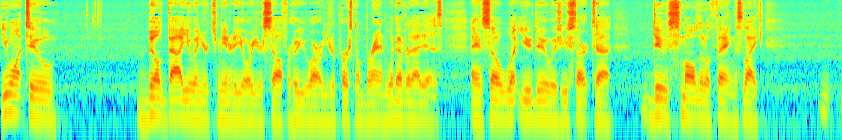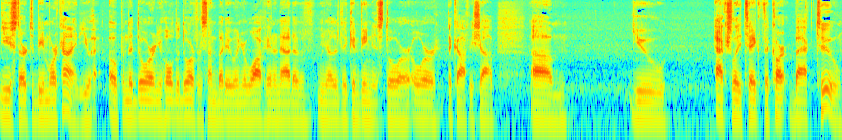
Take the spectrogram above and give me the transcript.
you want to build value in your community or yourself or who you are, your personal brand, whatever that is. And so what you do is you start to do small little things like you start to be more kind. You open the door and you hold the door for somebody when you're walking in and out of, you know, the convenience store or the coffee shop. Um, you actually take the cart back to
